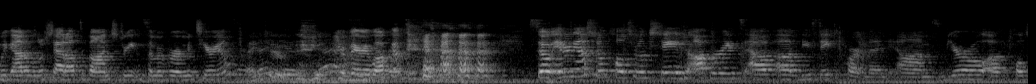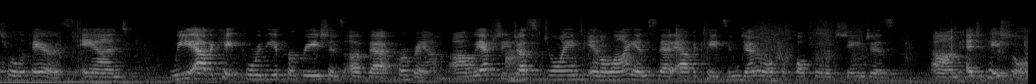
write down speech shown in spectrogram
We got a little shout out to Bond Street and some of our materials. Thank you. You're very welcome. so International Cultural Exchange operates out of the State Department, um, Bureau of Cultural Affairs, and we advocate for the appropriations of that program. Um, we actually just joined an alliance that advocates in general for cultural exchanges, um, educational.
